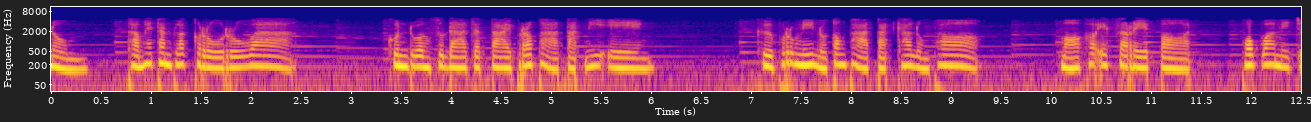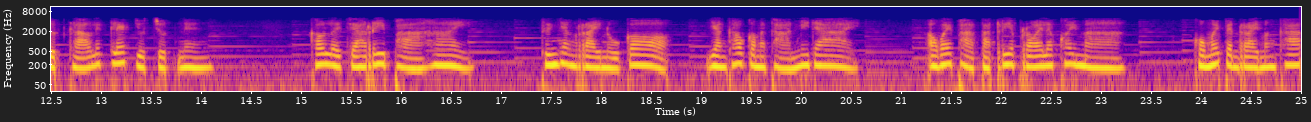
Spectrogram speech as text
หนุ่มทำให้ท่านพระครูรู้ว่า คุณดวงสุดาจะตายเพราะผ่าตัดนี่เอง คือพรุ่งนี้หนูต้องผ่าตัดค่ะหลวงพ่อ หมอเขาเอ็กซเรย์ปอด พบว่ามีจุดขาวเล็กๆอยู่จุดหนึ่ง เขาเลยจะรีบผ่าให้ ถึงอย่างไรหนูก็ยังเข้ากรรมฐานไม่ได้ เอาไว้ผ่าตัดเรียบร้อยแล้วค่อยมา คงไม่เป็นไรมั้งคะ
